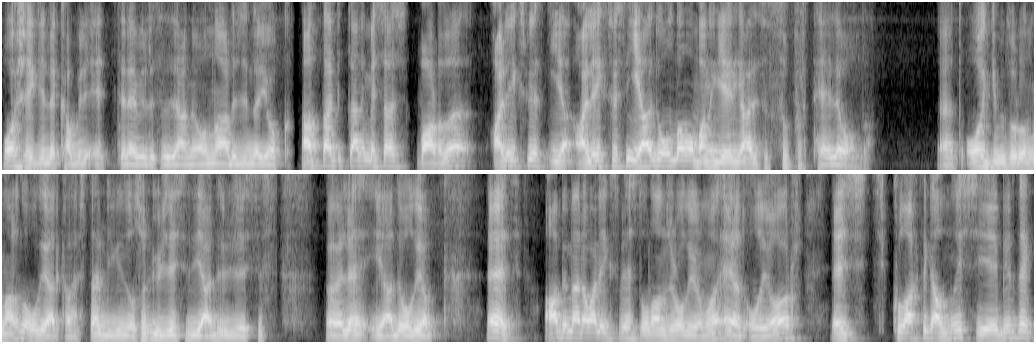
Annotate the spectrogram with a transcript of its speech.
O şekilde kabul ettirebilirsiniz yani onun haricinde yok. Hatta bir tane mesaj vardı. AliExpress AliExpress'e iade oldu ama bana geri iadesi 0 TL oldu. Evet o gibi durumlar da oluyor arkadaşlar. Bilginiz olsun ücretsiz iade ücretsiz öyle iade oluyor. Evet Abi merhaba AliExpress dolandırıcı oluyor mu? Evet oluyor. E, kulaklık almış. E, bir de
